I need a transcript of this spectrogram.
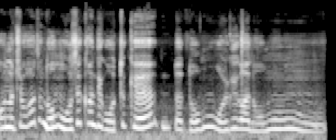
어, 나 지금 화장 너무 어색한데 이거 어떡해? 나 너무 얼기가 너무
